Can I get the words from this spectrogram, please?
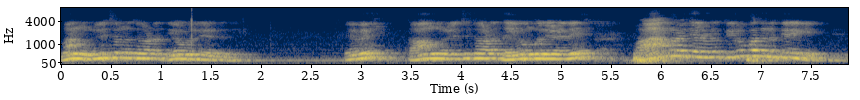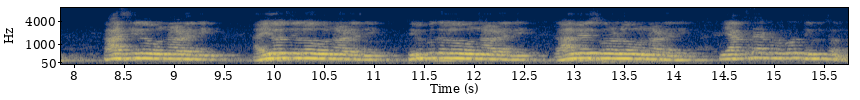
మనం నిలుచున్న చోట దేవుడు లేడని. ఏమి? తాము నిలిచి చోట దైవము లేడని పామర జనుడు తిరుపతులు తిరిగి కాశీలో ఉన్నాడని అయోధ్యలో ఉన్నాడని తిరుపతిలో ఉన్నాడని రామేశ్వరంలో ఉన్నాడని ఎక్కడెక్కడికో తిరుగుతున్నాడు.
